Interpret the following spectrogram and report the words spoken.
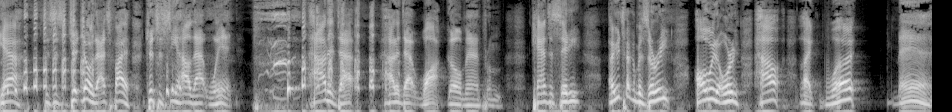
Yeah, just, to- ju- no, that's fine. Just to see how that went. How did that? How did that walk go, man? From Kansas City, are you talking Missouri, all the way to Oregon? How? Like what, man?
